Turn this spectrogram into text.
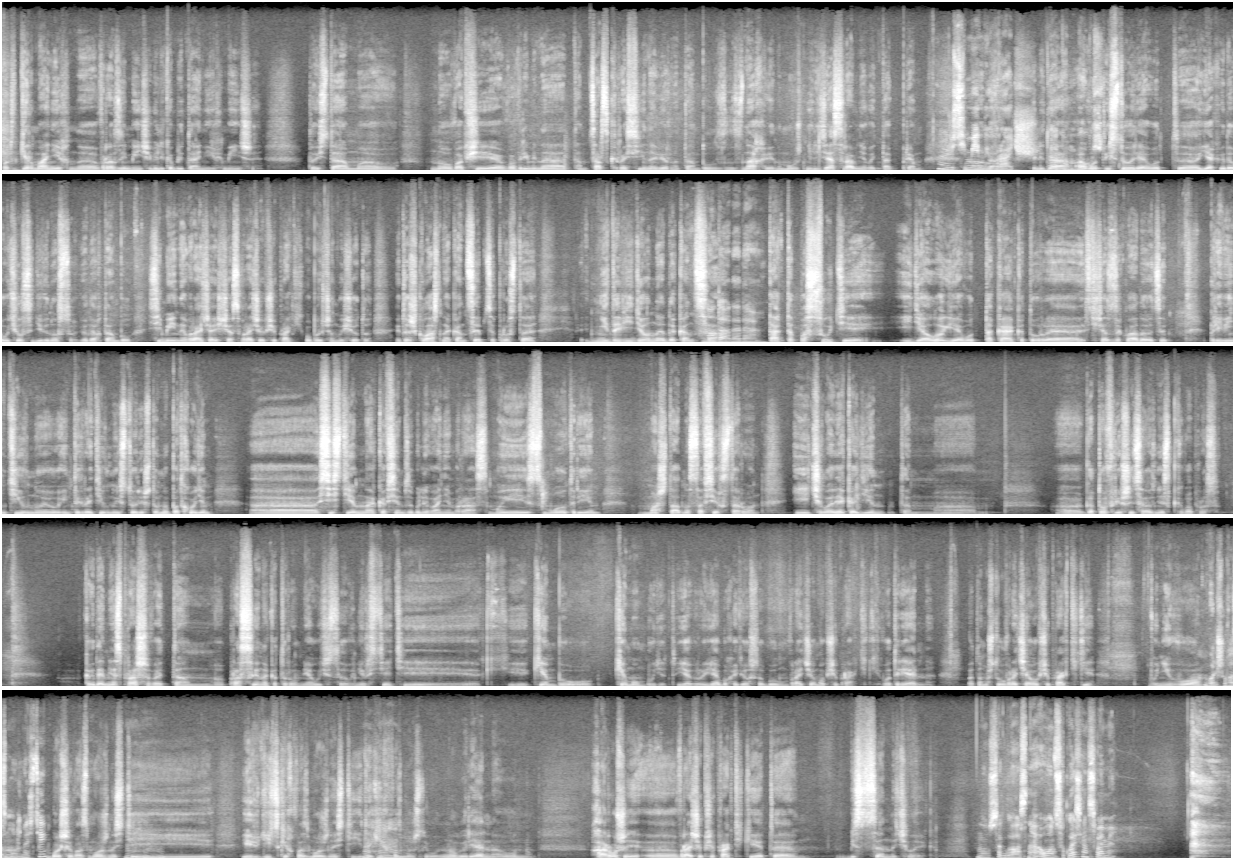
Вот в Германии их в разы меньше, в Великобритании их меньше. То есть там, э, но вообще во времена там, царской России, наверное, там был знахарь. Но, может, нельзя сравнивать так прям. Ну, или семейный да. врач. Или да. да. А вот такое? история, вот э, я когда учился в 90-х годах, там был семейный врач, а сейчас врач общей практики, по большому счету. Это же классная концепция, просто не доведенная до конца. Ну, да, да, да. Так-то, по сути, идеология вот такая, которая сейчас закладывается превентивную, интегративную историю, что мы подходим Э, системно ко всем заболеваниям раз. Мы смотрим масштабно со всех сторон. И человек один там, э, э, готов решить сразу несколько вопросов. Когда меня спрашивают там про сына, который у меня учится в университете, кем, бы, кем он будет, я говорю, я бы хотел, чтобы он врачом общей практики. Вот реально. Потому что у врача общей практики у него больше возможностей, больше возможностей угу. и, и юридических возможностей, и угу. таких возможностей. Ну, реально, он хороший э, врач общей практики – это бесценный человек. Ну, согласна. А он согласен с вами?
